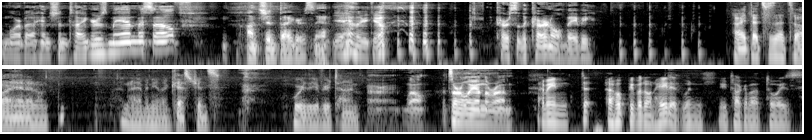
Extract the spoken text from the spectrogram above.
I'm more of a Henshin Tigers man myself. Hanshin Tigers, yeah. Yeah, there you go. Curse of the Colonel, baby. All right, that's that's all I had. I don't I don't have any other questions worthy of your time. All right. Well, it's early in the run. I mean, t- I hope people don't hate it when you talk about toys.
